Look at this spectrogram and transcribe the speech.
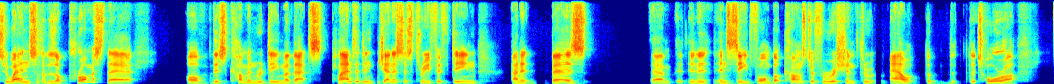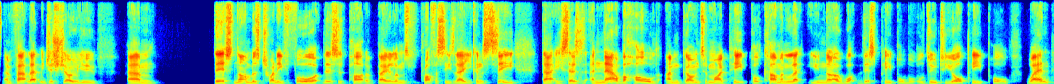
to end. So there's a promise there of this coming redeemer that's planted in Genesis 3:15 and it bears um, in, in, seed form, but comes to fruition throughout the, the, the Torah. In fact, let me just show you um, this Numbers 24. This is part of Balaam's prophecies there. You can see that he says, And now behold, I'm going to my people. Come and let you know what this people will do to your people. When?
